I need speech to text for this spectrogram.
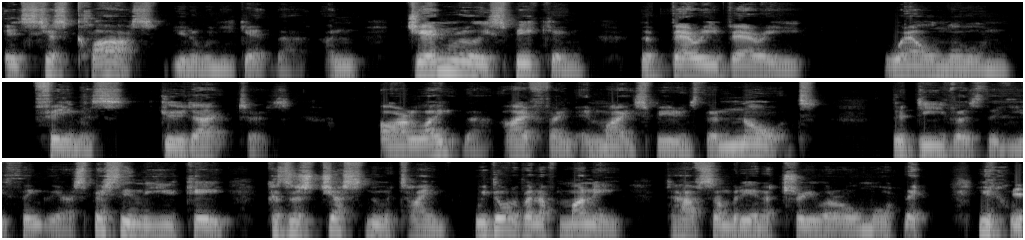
it's just class you know when you get that and generally speaking the very very well known famous good actors are like that i find in my experience they're not the divas that you think they are especially in the uk because there's just no time we don't have enough money to have somebody in a trailer all morning. You know, yeah.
